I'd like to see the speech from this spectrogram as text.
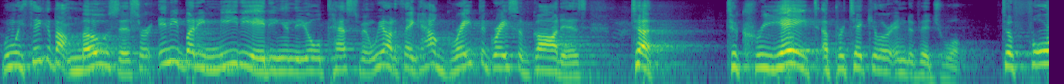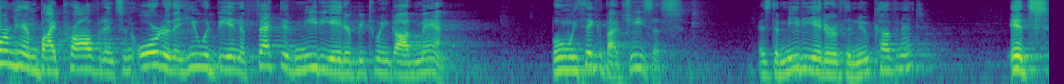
when we think about Moses or anybody mediating in the Old Testament, we ought to think how great the grace of God is to, to create a particular individual, to form him by providence in order that he would be an effective mediator between God and man. But when we think about Jesus as the mediator of the new covenant, it's,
